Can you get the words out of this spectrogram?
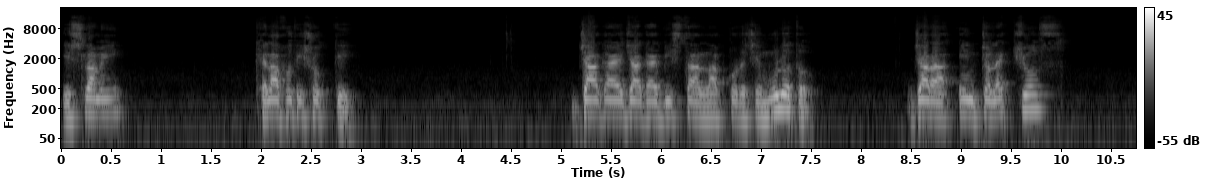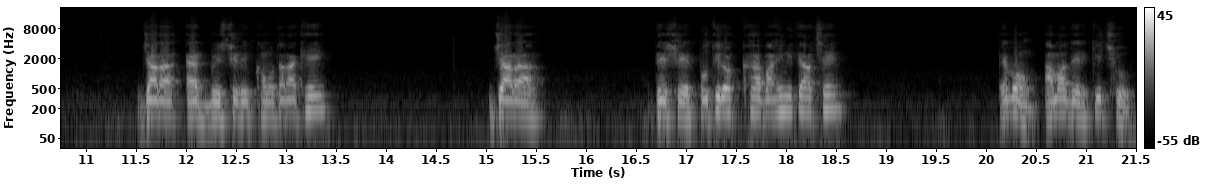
ইসলামী খেলাফতি শক্তি জায়গায় জায়গায় বিস্তার লাভ করেছে মূলত যারা ইন্টালেকচুয়ালস যারা অ্যাডমিনিস্ট্রেটিভ ক্ষমতা রাখে, যারা দেশের প্রতিরক্ষা বাহিনীতে আছে এবং আমাদের কিছু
